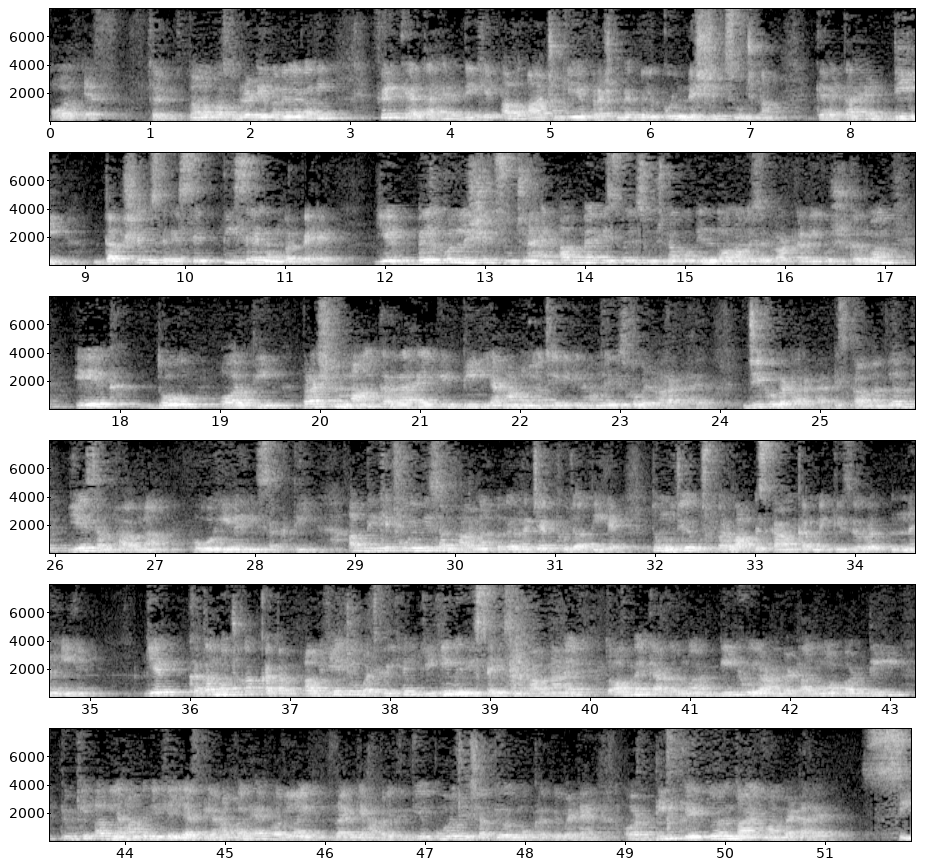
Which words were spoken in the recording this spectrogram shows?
और एफ़ चलिए, दोनों पॉसिबिलिटी अपने लगा दी। फिर कहता है, देखिए, अब आ चुकी है प्रश्न में बिल्कुल निश्चित सूचना। कहता है डी दक्षिण सिरे से तीसरे नंबर पे है। ये बिल्कुल निश्चित सूचना है। अब मैं इस वाली सूचना को इन दोनों में से प्लॉट करने की कोशिश करूँगा। एक दो और तीन। प्रश्न मांग कर रहा है कि डी यहाँ होना चाहिए, लेकिन हमने किसको बैठा रखा है? जी को बैठा रखा है। इसका मतलब ये संभावना हो ही नहीं सकती। अब देखिए, कोई भी संभावना अगर रिजेक्ट हो जाती है तो मुझे उस पर वापस काम करने की ज़रूरत नहीं है। ये खत्म हो चुका, खत्म। अब ये जो बच गई है, यही मेरी सही संभावना है। तो अब मैं क्या करूँगा? डी को यहाँ बैठा दूँगा और डी क्योंकि अब यहाँ पे देखिए लेफ़्ट यहाँ पर है और लाइट राइट यहाँ पर है, क्योंकि ये पूर्व दिशा की ओर मुख करके बैठे हैं। और डी के तुरंत दाएँ कौन बैठा है सी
